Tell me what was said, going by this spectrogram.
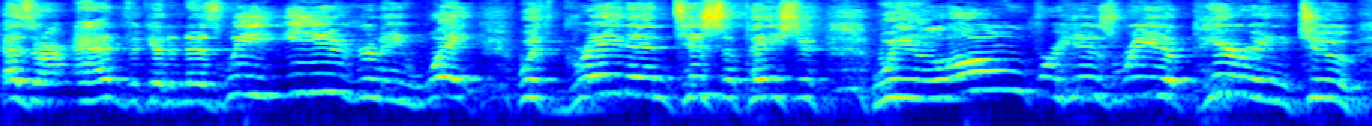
as our advocate, and as we eagerly wait with great anticipation, we long for his reappearing to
